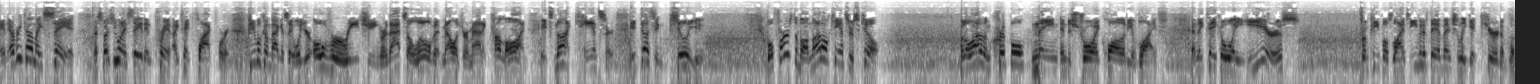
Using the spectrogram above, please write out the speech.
and every time I say it, especially when I say it in print, I take flack for it. People come back and say, well, you're overreaching, or that's a little bit melodramatic. Come on. It's not cancer. It doesn't kill you. Well, first of all, not all cancers kill. But a lot of them cripple, maim, and destroy quality of life. And they take away years from people's lives, even if they eventually get cured of them.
